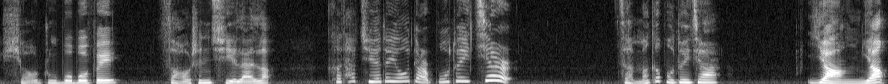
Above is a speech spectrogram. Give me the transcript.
小猪波波飞早晨起来了，可他觉得有点不对劲儿。怎么个不对劲儿？痒痒。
